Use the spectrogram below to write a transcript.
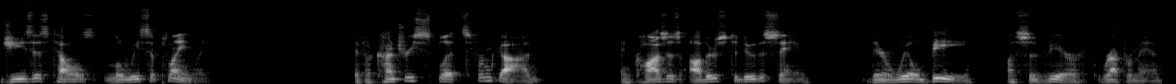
Jesus tells Luisa plainly if a country splits from God and causes others to do the same, there will be a severe reprimand.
